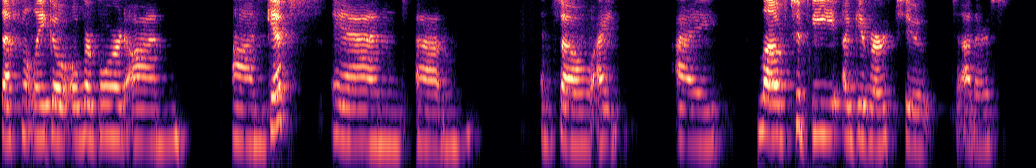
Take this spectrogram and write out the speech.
definitely go overboard on on gifts and um, and so I I love to be a giver to to others.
